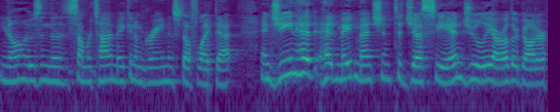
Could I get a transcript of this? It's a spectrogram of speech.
You know, it was in the summertime, making them green and stuff like that. And Jean had, had made mention to Jesse and Julie, our other daughter,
